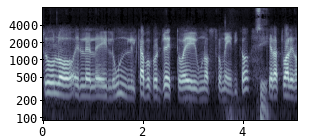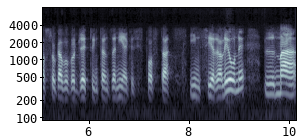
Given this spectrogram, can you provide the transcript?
solo il, il, un, il, capo progetto è un nostro medico, sì. che è l'attuale nostro capo progetto in Tanzania che si sposta in Sierra Leone ma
